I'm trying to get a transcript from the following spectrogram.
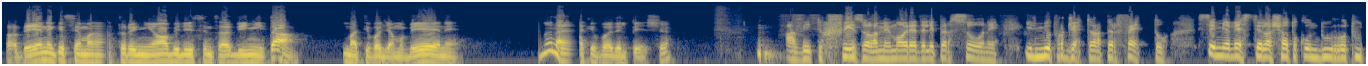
Va bene che siamo attori ignobili senza dignità, ma ti vogliamo bene. Non è che vuoi del pesce? Avete offeso la memoria delle persone, il mio progetto era perfetto. Se mi aveste lasciato tu-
